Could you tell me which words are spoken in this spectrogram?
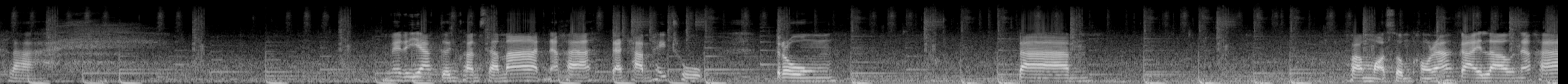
คลาย ไม่ได้ยากเกินความสามารถนะคะ แต่ทำให้ถูกตรง ตามความเหมาะสมของร่างกายเรานะคะ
